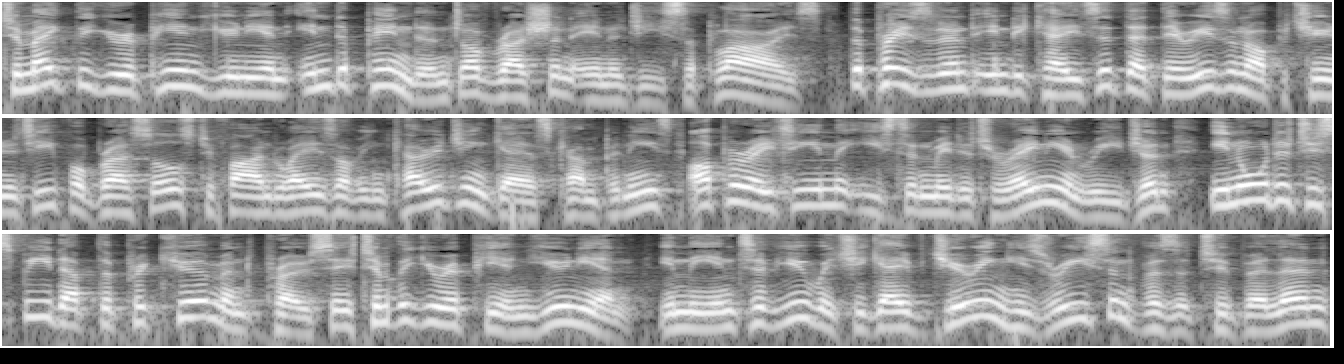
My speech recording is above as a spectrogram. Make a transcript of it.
to make the European Union independent of Russian energy supplies. The president indicated that there is an opportunity for Brussels to find ways of encouraging gas companies operating in the eastern Mediterranean region in order to speed up the procurement process to the European Union. In the interview which he gave during his recent visit to Berlin,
